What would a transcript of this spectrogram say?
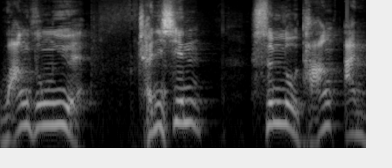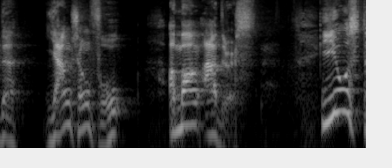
Wang Zongyue, Chen Xin, Sun Lutang, and Yang Chengfu, among others, used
